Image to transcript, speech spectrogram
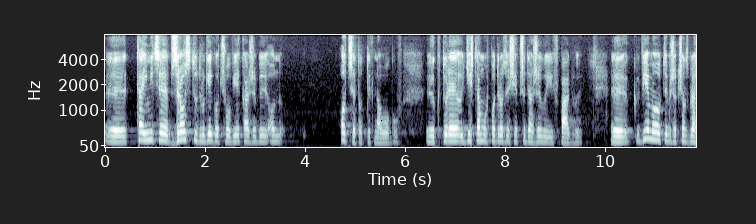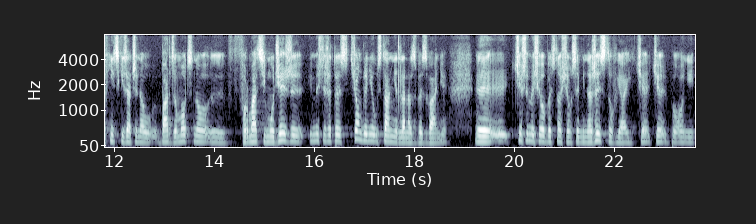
y, tajemnicę wzrostu drugiego człowieka, żeby on odszedł od tych nałogów, które gdzieś tam mu po drodze się przydarzyły i wpadły. Y, Wiemy o tym, że ksiądz Blachnicki zaczynał bardzo mocno y, w formacji młodzieży i myślę, że to jest ciągle nieustannie dla nas wezwanie. Y, Cieszymy się obecnością seminarzystów, ja i cie, cie, bo oni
